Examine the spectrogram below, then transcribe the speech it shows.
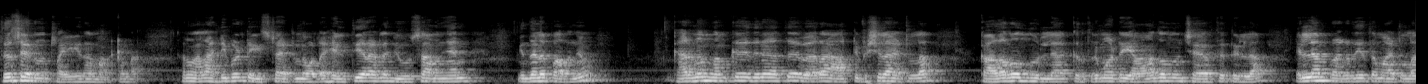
തീർച്ചയായിട്ടും ട്രൈ ചെയ്താൽ മറക്കണ്ട. കാരണം നല്ല അടിപൊളി ടേസ്റ്റ് ആയിട്ടുണ്ട്. വളരെ ഹെൽത്തിയർ ആയിട്ടുള്ള ജ്യൂസാണ് ഞാൻ ഇന്നലെ പറഞ്ഞു. കാരണം നമുക്ക് ഇതിനകത്ത് വേറെ ആർട്ടിഫിഷ്യൽ ആയിട്ടുള്ള കളറൊന്നുമില്ല കൃത്രിമമായിട്ട് യാതൊന്നും ചേർത്തിട്ടില്ല. എല്ലാം പ്രകൃതിദത്തമായിട്ടുള്ള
